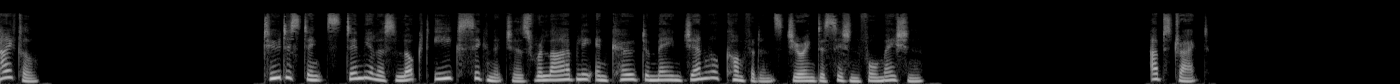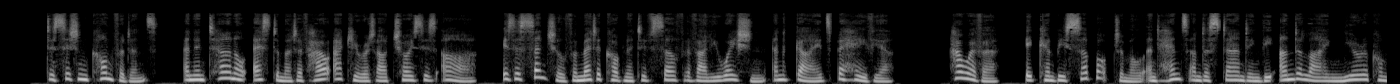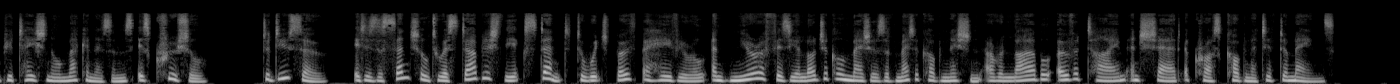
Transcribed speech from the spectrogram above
Title Two distinct stimulus locked EEG signatures reliably encode domain general confidence during decision formation. Abstract Decision confidence, an internal estimate of how accurate our choices are, is essential for metacognitive self evaluation and guides behavior. However, it can be suboptimal, and hence understanding the underlying neurocomputational mechanisms is crucial. To do so, it is essential to establish the extent to which both behavioral and neurophysiological measures of metacognition are reliable over time and shared across cognitive domains.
